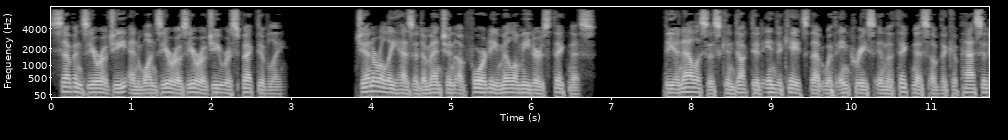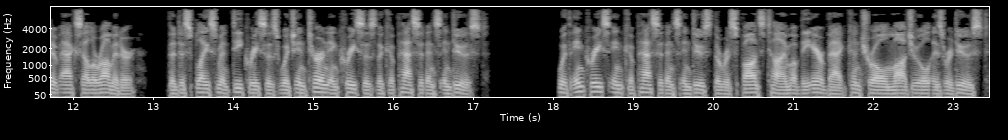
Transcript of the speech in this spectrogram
70G and 100G respectively. Generally has a dimension of 40 mm thickness. The analysis conducted indicates that with increase in the thickness of the capacitive accelerometer, the displacement decreases which in turn increases the capacitance induced. With increase in capacitance induced the response time of the airbag control module is reduced,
